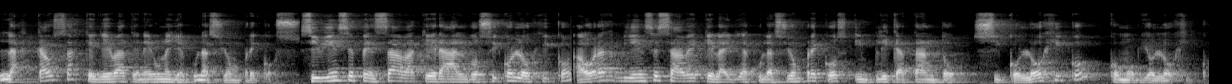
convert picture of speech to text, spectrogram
las causas que lleva a tener una eyaculación precoz. Si bien se pensaba que era algo psicológico, ahora bien se sabe que la eyaculación precoz implica tanto psicológico como biológico.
